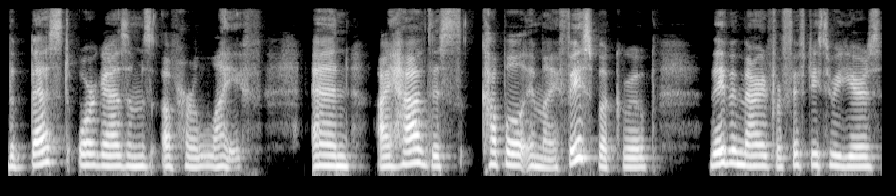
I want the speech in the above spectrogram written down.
the best orgasms of her life. And I have this couple in my Facebook group. They've been married for 53 years.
